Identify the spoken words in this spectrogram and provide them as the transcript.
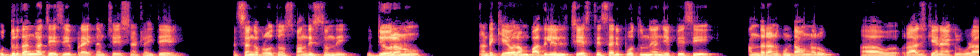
ఉధృతంగా చేసే ప్రయత్నం చేసినట్లయితే ఖచ్చితంగా ప్రభుత్వం స్పందిస్తుంది. ఉద్యోగులను అంటే కేవలం బదిలీలు చేస్తే సరిపోతుంది అని చెప్పేసి అందరూ అనుకుంటా ఉన్నారు. రాజకీయ నాయకులు కూడా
